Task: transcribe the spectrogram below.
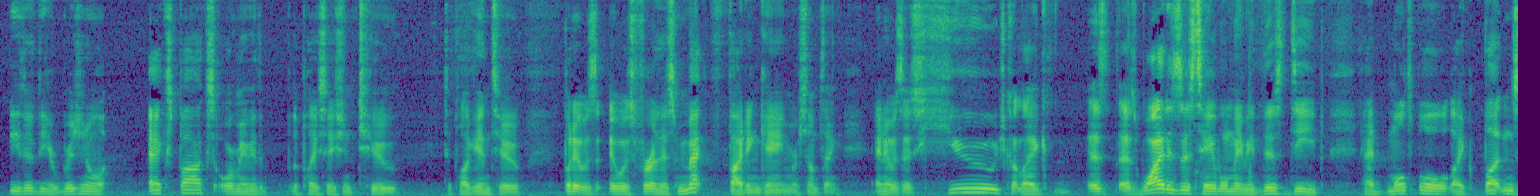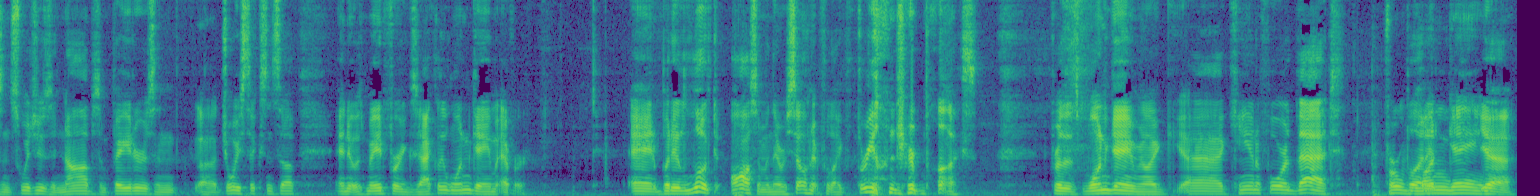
either the original Xbox or maybe the, the PlayStation Two to plug into, but it was it was for this mech fighting game or something, and it was this huge like as as wide as this table, maybe this deep, had multiple like buttons and switches and knobs and faders and uh, joysticks and stuff, and it was made for exactly one game ever, and but it looked awesome, and they were selling it for like three hundred bucks for this one game. You're like, uh, I can't afford that For but one it- game. Yeah,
